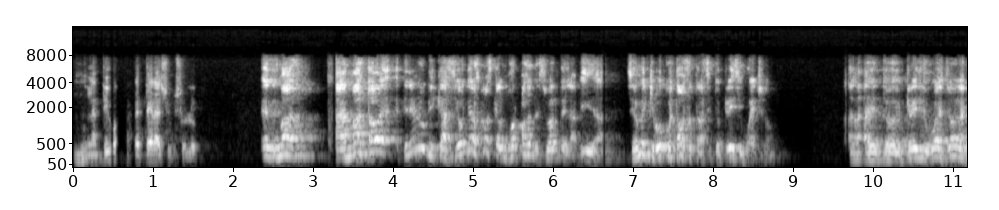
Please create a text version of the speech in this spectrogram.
en la antigua carretera Xuxulú. Es más, además estaba, tenía una ubicación de las cosas que a lo mejor pasan de suerte en la vida. Si no me equivoco, estabas atrásito de Crazy Wedge, ¿no? Al lado de Crazy Wedge, ¿no? El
